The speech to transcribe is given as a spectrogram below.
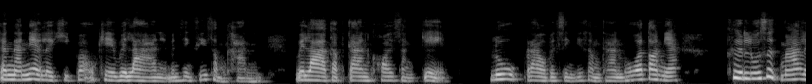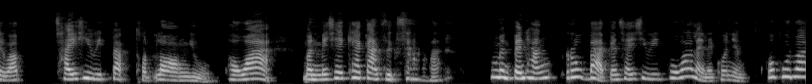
ดังนั้นเนี่ยเลยคิดว่าโอเค เวลาเนี่ยเป็นสิ่งที่สำคัญ เวลากับการคอยสังเกต ลูกเราเป็นสิ่งที่สำคัญ เพราะว่าตอนเนี้ยคือรู้สึกมากเลยว่าใช้ชีวิตแบบทดลองอยู่ เพราะว่ามันไม่ใช่แค่การศึกษา มันเป็นทั้งรูปแบบการใช้ชีวิต เพราะว่าหลาย ๆ คนอย่างก็พูดว่า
